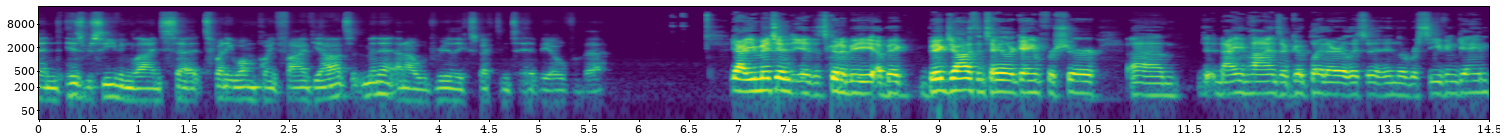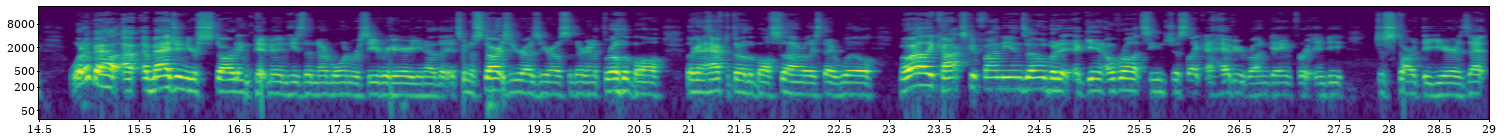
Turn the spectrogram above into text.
And his receiving line set at 21.5 yards at the minute, and I would really expect him to hit the over there. Yeah, you mentioned it's going to be a big, big Jonathan Taylor game for sure. Um, Nyheim Hines, a good play there, at least in the receiving game. What about uh, imagine you're starting Pittman? He's the number one receiver here. You know, it's going to start 0 0, so they're going to throw the ball. They're going to have to throw the ball some, or at least they will. Mo Alie-Cox could find the end zone, but it, again, overall, it seems just like a heavy run game for Indy to start the year. Does that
